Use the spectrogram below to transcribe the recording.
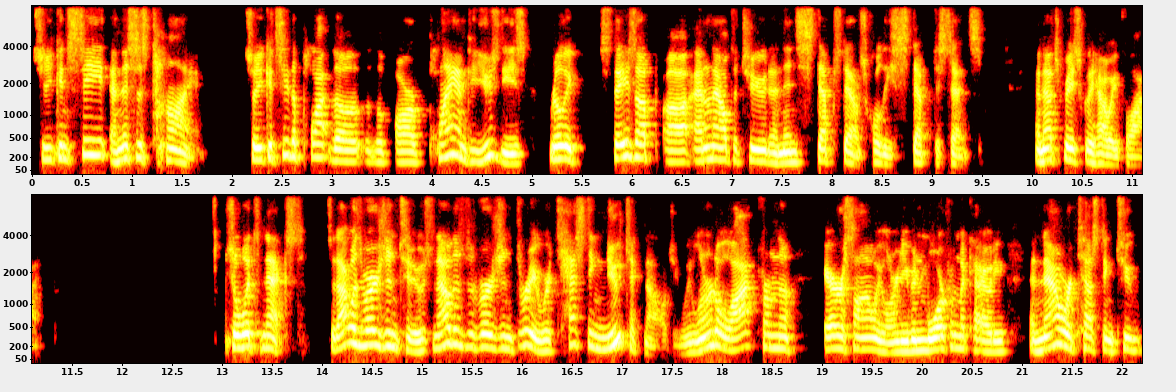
So you can see, and this is time. So you can see the plot, the, the our plan to use these really stays up uh, at an altitude and then steps down. It's called these step descents. And that's basically how we fly. So what's next? So that was version two. So now this is version three. We're testing new technology. We learned a lot from the Aerosonde. We learned even more from the Coyote. And now we're testing two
